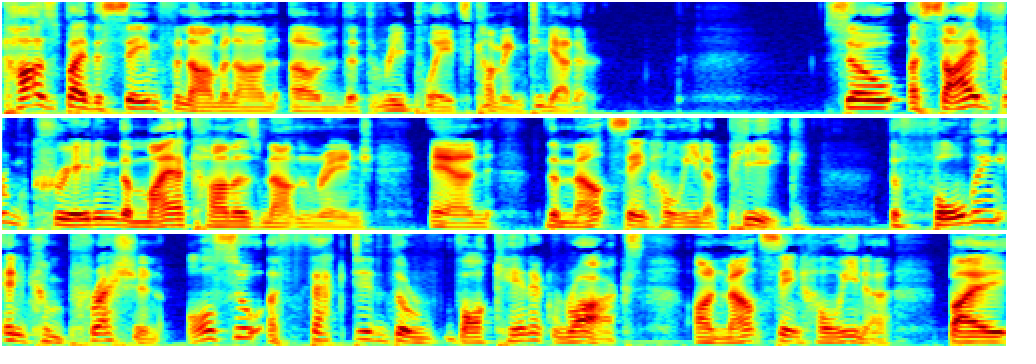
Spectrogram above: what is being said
caused by the same phenomenon of the three plates coming together. So, aside from creating the Mayacamas mountain range and the Mount St. Helena peak, the folding and compression also affected the volcanic rocks on Mount St. Helena by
